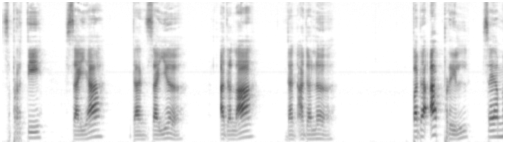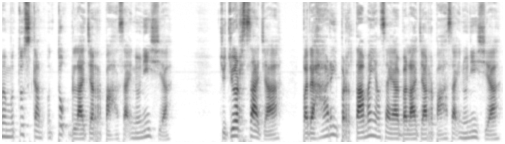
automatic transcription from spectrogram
Seperti saya dan saya, adalah dan adalah. Pada April, saya memutuskan untuk belajar bahasa Indonesia. Jujur saja, pada hari pertama yang saya belajar bahasa Indonesia,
